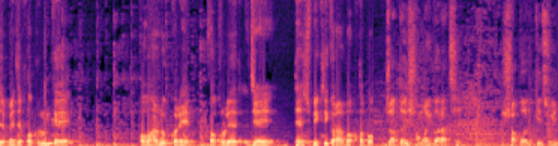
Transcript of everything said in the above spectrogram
যে মির্জা ফখরুলকে ওভারলুক করে ফখরুলের যে দেশ বিক্রি করার বক্তব্য। যতই সময় করাচ্ছে সকল কিছুই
